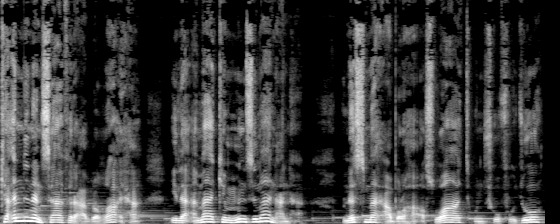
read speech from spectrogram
كأننا نسافر عبر الرائحة إلى أماكن من زمان عنها ونسمع عبرها أصوات ونشوف وجوه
